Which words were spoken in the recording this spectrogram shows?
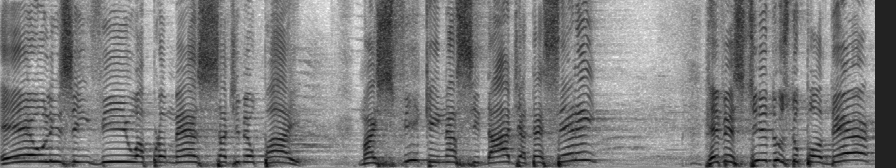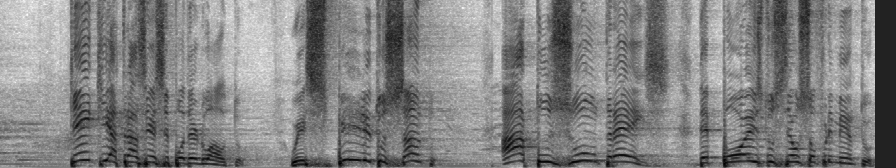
Eu lhes envio a promessa de meu Pai, mas fiquem na cidade até serem revestidos do poder. Quem que ia trazer esse poder do alto? O Espírito Santo. Atos 1, 3. Depois do seu sofrimento,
